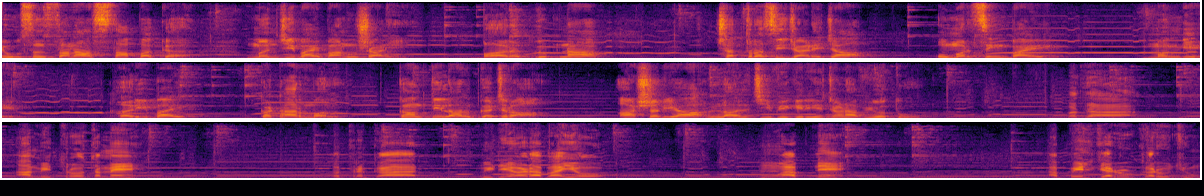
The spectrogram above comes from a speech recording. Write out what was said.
એવું સંસ્થાના સ્થાપક મંજીભાઈ ભાનુશાળી ભારત ગ્રુપના છત્રસિંહ જાડેજા, ઉમરસિંહભાઈ મંગે હરિભાઈ કટારમલ, કાંતિલાલ ગજરા, આશરિયા લાલજી વગેરેએ જણાવ્યું હતું. બધા આ મિત્રો તમે, પત્રકાર, મીડિયાવાળા ભાઈઓ, હું આપને અપીલ જરૂર કરું છું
